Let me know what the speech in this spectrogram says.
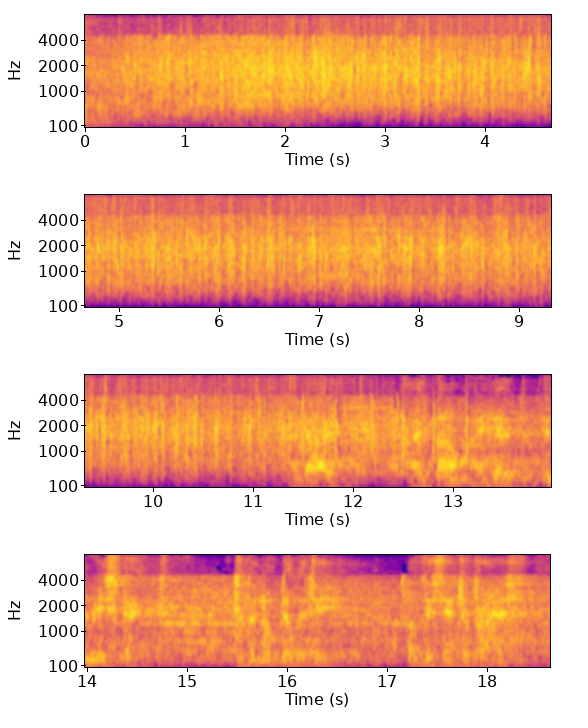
And I, I bow my head in respect to the nobility of this enterprise.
